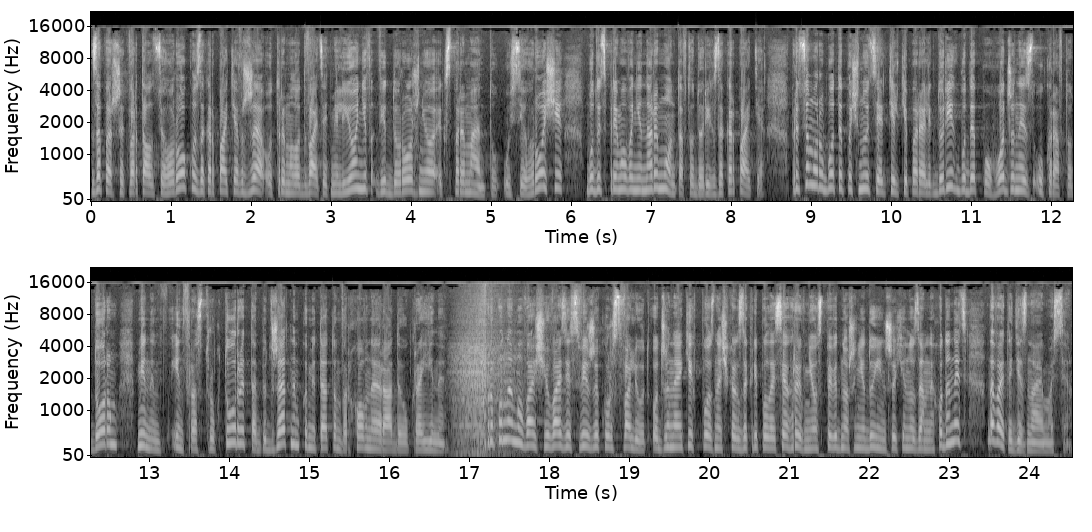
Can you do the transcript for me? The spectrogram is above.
За перший квартал цього року Закарпаття вже отримало 20 мільйонів від дорожнього експерименту. Усі гроші будуть спрямовані на ремонт автодоріг Закарпаття. При цьому роботи почнуться, як тільки перелік доріг буде погоджений з Укравтодором, Мінінфраструктури та бюджетним комітетом Верховної Ради України. Пропонуємо вашій увазі свіжий курс валют. Отже, на яких позначках закріпилася гривня у співвідношенні до інших іноземних одиниць, давайте дізнаємося.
